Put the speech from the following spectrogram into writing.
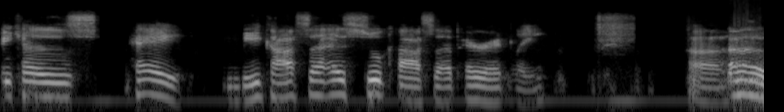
because hey, Mikasa is Sukasa apparently. Uh, Uh,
